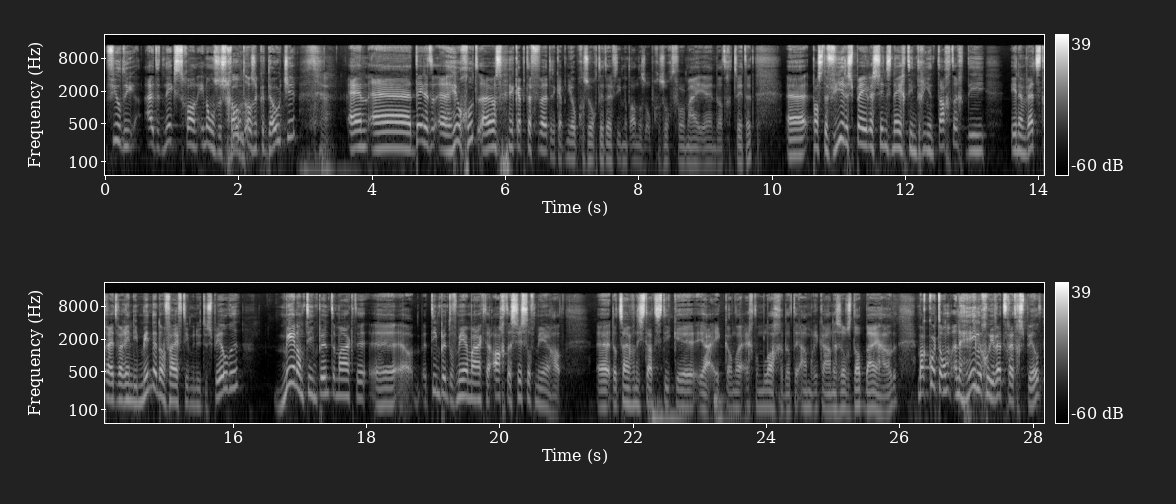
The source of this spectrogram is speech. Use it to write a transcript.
Viel die uit het niks gewoon in onze schoot Boom. als een cadeautje. Ja. En eh, deed het eh, heel goed. Hij was, ik, heb het even, ik heb het niet opgezocht. Dit heeft iemand anders opgezocht voor mij en dat getwitterd. Pas de vierde speler sinds 1983 die in een wedstrijd waarin hij minder dan 15 minuten speelde... meer dan 10 punten maakte, eh 10 punten of meer maakte, 8 assists of meer had. Eh, dat zijn van die statistieken. Ja, ik kan er echt om lachen dat de Amerikanen zelfs dat bijhouden. Maar kortom, een hele goede wedstrijd gespeeld.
